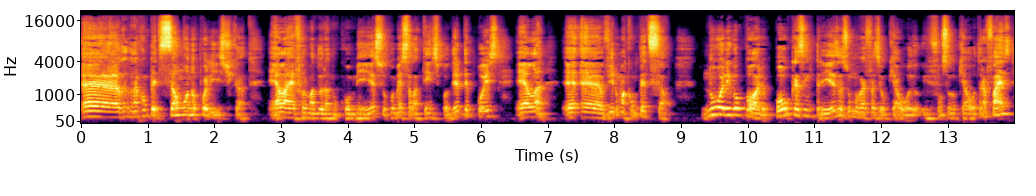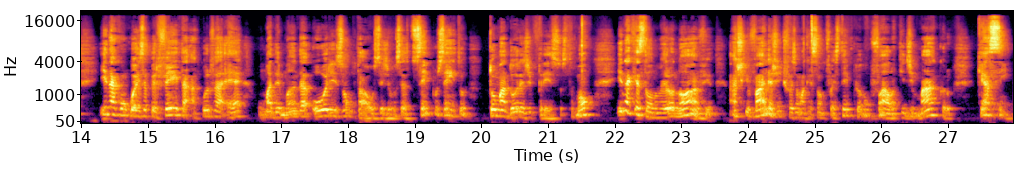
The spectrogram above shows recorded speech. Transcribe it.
é, na competição monopolística. Ela é formadora no começo, no começo ela tem esse poder, depois ela é, é, vira uma competição. No oligopólio, poucas empresas, uma vai fazer o que a outra, em função do que a outra faz, e na concorrência perfeita, a curva é uma demanda horizontal, ou seja, você é 100% tomadora de preços, tá bom? E na questão número 9, acho que vale a gente fazer uma questão que faz tempo que eu não falo aqui de macro, que é assim:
